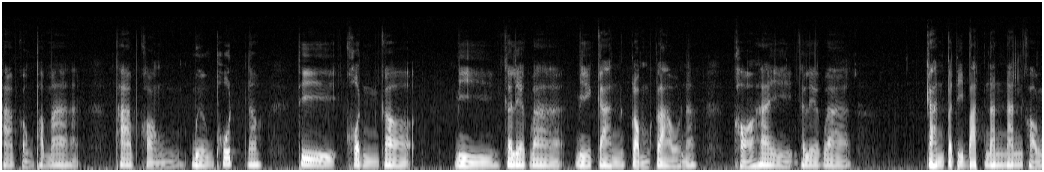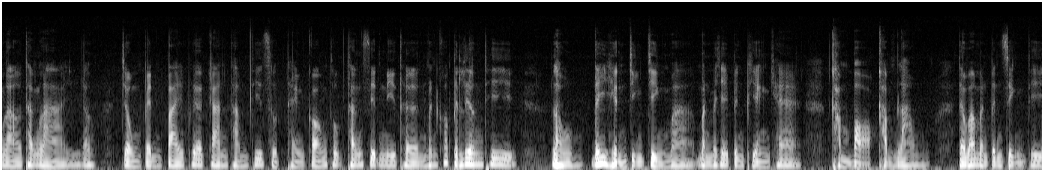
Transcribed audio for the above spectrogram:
ภาพของพม่า ภาพของเมืองพุทธเนาะที่คนก็มีก็เรียกว่ามีการกล่อมกล่าวนะขอให้ก็เรียกว่าการปฏิบัตินั้น ๆ ของเราทั้งหลายแล้วจงเป็นไปเพื่อการทำที่สุดแห่งกองทุกทั้งสิ้นนี้เทิน มันก็เป็นเรื่องที่เราได้เห็นจริง ๆ ว่ามันไม่ใช่เป็นเพียงแค่คำบอกคำเล่า แต่ว่ามันเป็นสิ่งที่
